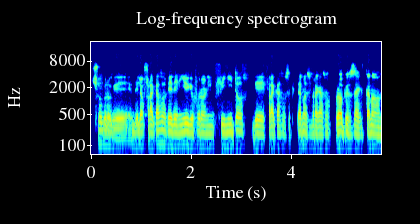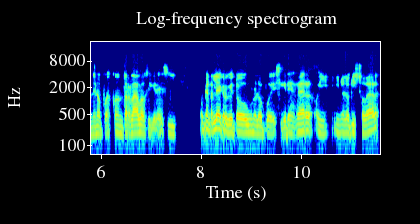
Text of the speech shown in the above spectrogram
Yo creo que de los fracasos que he tenido y que fueron infinitos, de fracasos externos y fracasos propios, o sea, externos donde no puedes controlarlos si querés, y porque en realidad creo que todo uno lo puede, si querés ver y, y no lo quiso ver,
